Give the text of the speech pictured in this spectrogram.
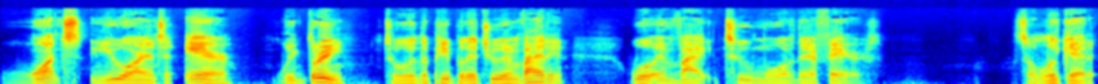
Once you are into air, week three, two of the people that you invited will invite two more of their fares. So look at it.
